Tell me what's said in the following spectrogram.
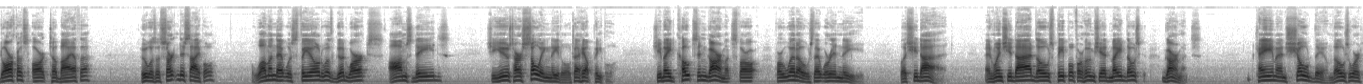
Dorcas or Tabitha, who was a certain disciple, a woman that was filled with good works, alms deeds, she used her sewing needle to help people. She made coats and garments for, for widows that were in need. But she died. And when she died, those people for whom she had made those garments came and showed them. Those were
